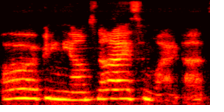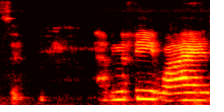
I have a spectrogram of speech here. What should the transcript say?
Opening the arms nice and wide, that's it. Having the feet wide,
